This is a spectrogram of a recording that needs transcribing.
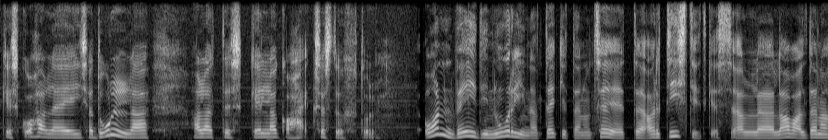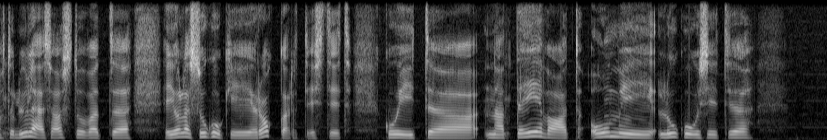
kes kohale ei saa tulla, alates kella kaheksast õhtul. On veidi nurinat tekitanud see, et artistid, kes seal laval täna õhtul üles astuvad, ei ole sugugi rokkartistid, kuid äh, nad teevad omi lugusid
